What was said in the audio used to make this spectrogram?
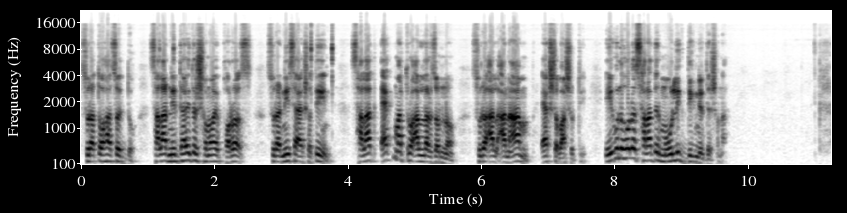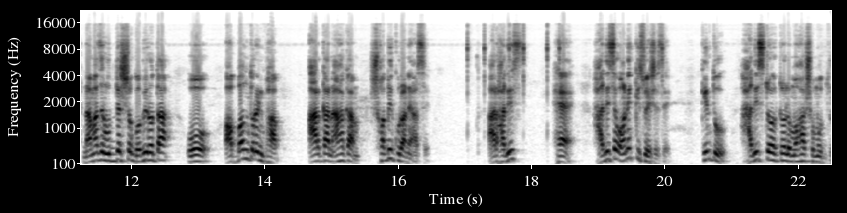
সুরা তোহা চোদ্দ। সালাদ নির্ধারিত সময় ফরজ। সুরা নিসা একশো তিন। সালাদ একমাত্র আল্লাহর জন্য। সুরা আল আনআম একশো বাষট্টি। এগুলো হলো সালাতের মৌলিক দিক নির্দেশনা। নামাজের উদ্দেশ্য, গভীরতা ও অভ্যন্তরীণ ভাব, আরকান, আহকাম সবই কোরআনে আছে। আর হাদিস? হ্যাঁ। হাদিসে অনেক কিছু এসেছে। কিন্তু হাদিসটাও একটা হলো মহাসমুদ্র।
